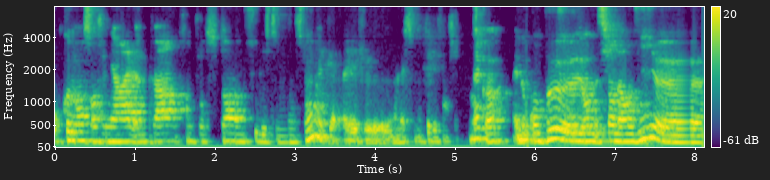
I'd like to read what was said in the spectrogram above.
on commence en général à 20-30% en dessous de l'estimation et puis après je, on laisse monter les enchères. D'accord. Et donc on peut si on a envie, euh,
